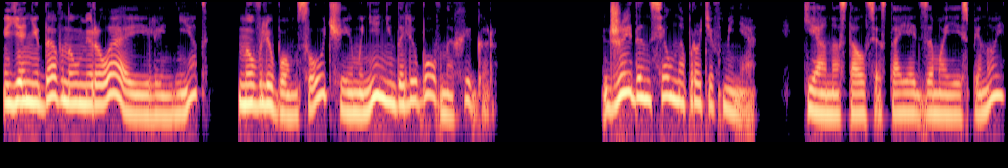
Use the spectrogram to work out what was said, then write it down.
Я недавно умерла или нет, но в любом случае мне не до любовных игр. Джейден сел напротив меня. Киан остался стоять за моей спиной,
